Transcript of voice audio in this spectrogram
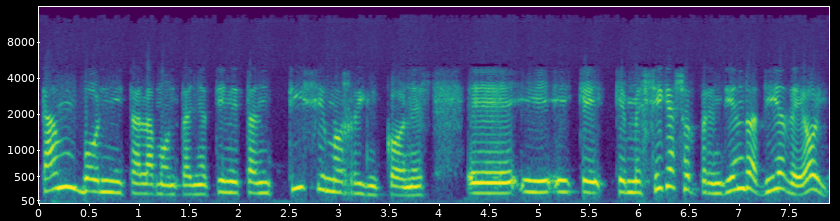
tan bonita la montaña, tiene tantísimos rincones eh, y, y que, que me sigue sorprendiendo a día de hoy.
